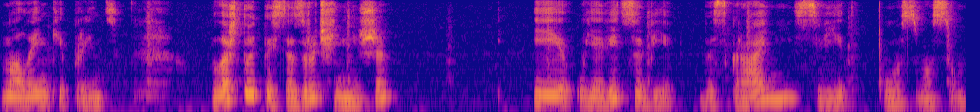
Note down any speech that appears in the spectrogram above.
Маленький принц. Влаштуйтеся зручніше і уявіть собі безкрайній світ космосу.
